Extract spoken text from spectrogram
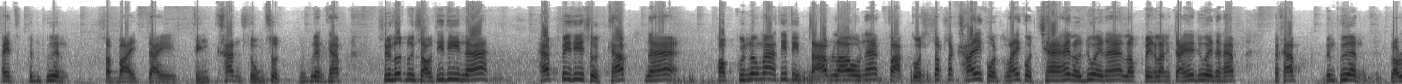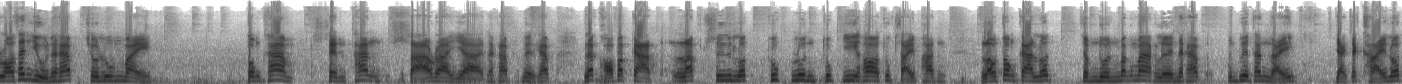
ให้เพื่อนๆสบายใจถึงขั้นสูงสุดเพื่อนๆครับซื้อรถมือสองที่นี่นะแฮปปี้ที่สุดครับนะฮะขอบคุณมากๆที่ติดตามเรานะฝากกด subscribe กดไลค์กดแชร์ให้เราด้วยนะฮะเราเป็นกำลังใจให้ด้วยนะครับนะครับ เพื่อนๆเรารอท่านอยู่นะครับโชว์รูมใหม่ตรงข้าม เซ็นทรัลสารายานะครับเพื่อนครับ และขอประกาศรับซื้อรถทุกรุ่นทุกยี่ห้อทุกสายพันธุ์ เราต้องการรถจำนวนมาก ๆ เลยนะครับ เพื่อนๆท่านไหน อยากจะขายรถ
